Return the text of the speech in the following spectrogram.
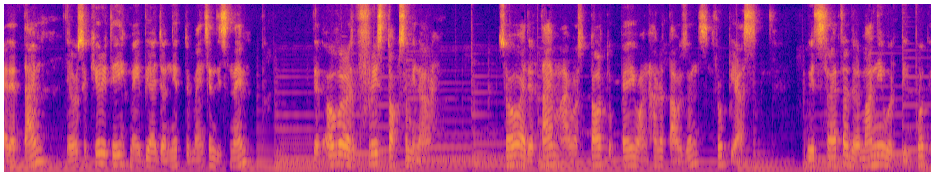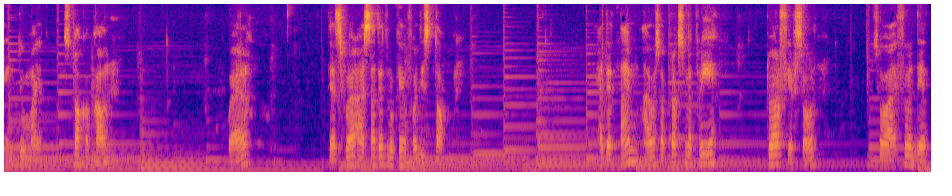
At that time, there was security, maybe I don't need to mention this name, that over a free stock seminar. So at the time I was told to pay 100,000 rupiahs which later the money would be put into my stock account. Well, that's where I started looking for this stock. At that time, I was approximately 12 years old, so I feel that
